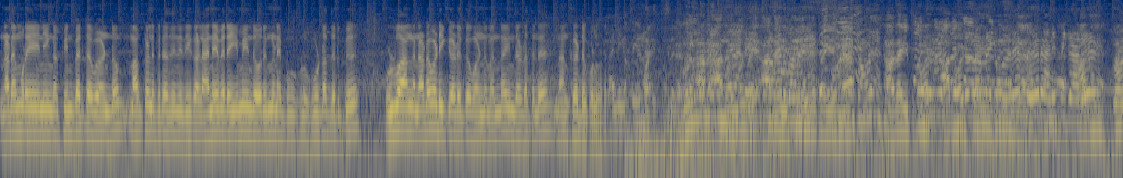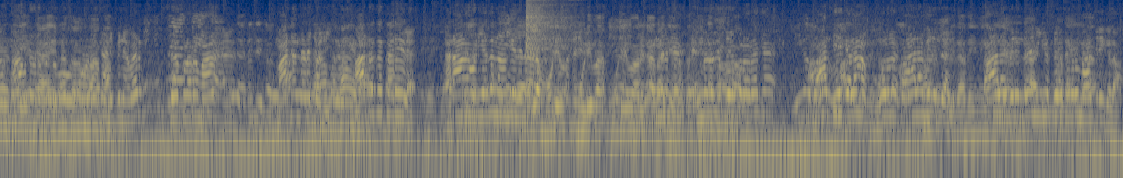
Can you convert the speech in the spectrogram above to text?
நடைமுறையை நீங்கள் பின்பற்ற வேண்டும் மக்கள் பிரதிநிதிகள் அனைவரையுமே இந்த ஒருங்கிணைப்பு குழு கூட்டத்திற்கு உள்வாங்க நடவடிக்கை எடுக்க வேண்டும் என்ற இந்த இடத்துல நான் கேட்டுக்கொள்கிறேன் மாற்றத்தை தரையில. மாத்திருக்கலாம். உங்களுக்கு காலம் இருந்தது. காலம் இருந்தா இந்த நீங்க அடிப்படையில- மாத்திருக்கலாம்.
